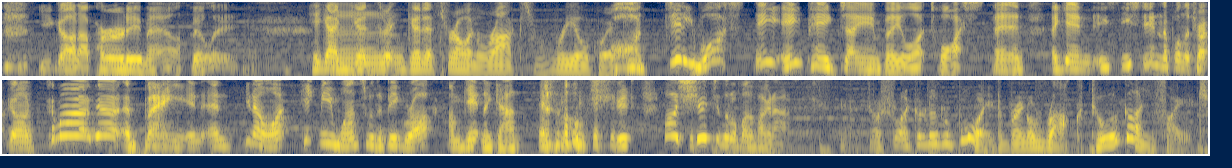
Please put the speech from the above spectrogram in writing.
you got a purty mouth, Billy. He got good Uh, thr good at throwing rocks real quick. Oh, did he? What? He he pegged JMV like twice, and again he's, he's standing up on the truck going, "Come on, yeah," and bang, and and you know what? Hit me once with a big rock, I'm getting a gun. oh shoot! Oh shoot, you little motherfucking ass! Just like a little boy to bring a rock to a gunfight.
